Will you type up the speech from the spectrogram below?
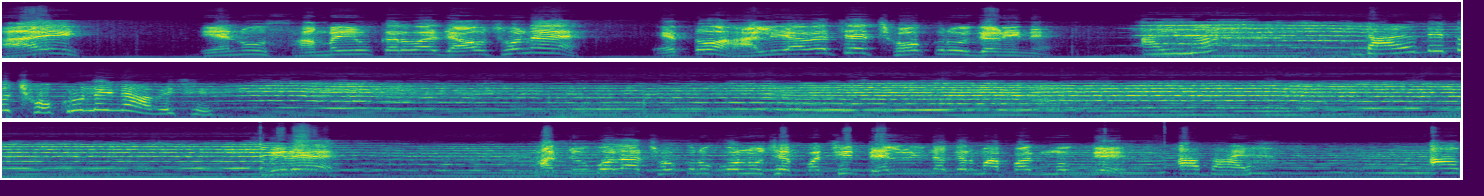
આઈ જેનું સામયું કરવા જાવ છો ને એ તો હાલી આવે છે છોકરું જણીને. આઈ માં દાળ દે તો છોકરું લઈને આવે છે. વીરે સાચું બોલા છોકરું કોનું છે? પછી દેલવી નગરમાં પગ મૂકજે. આ બાળક આ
